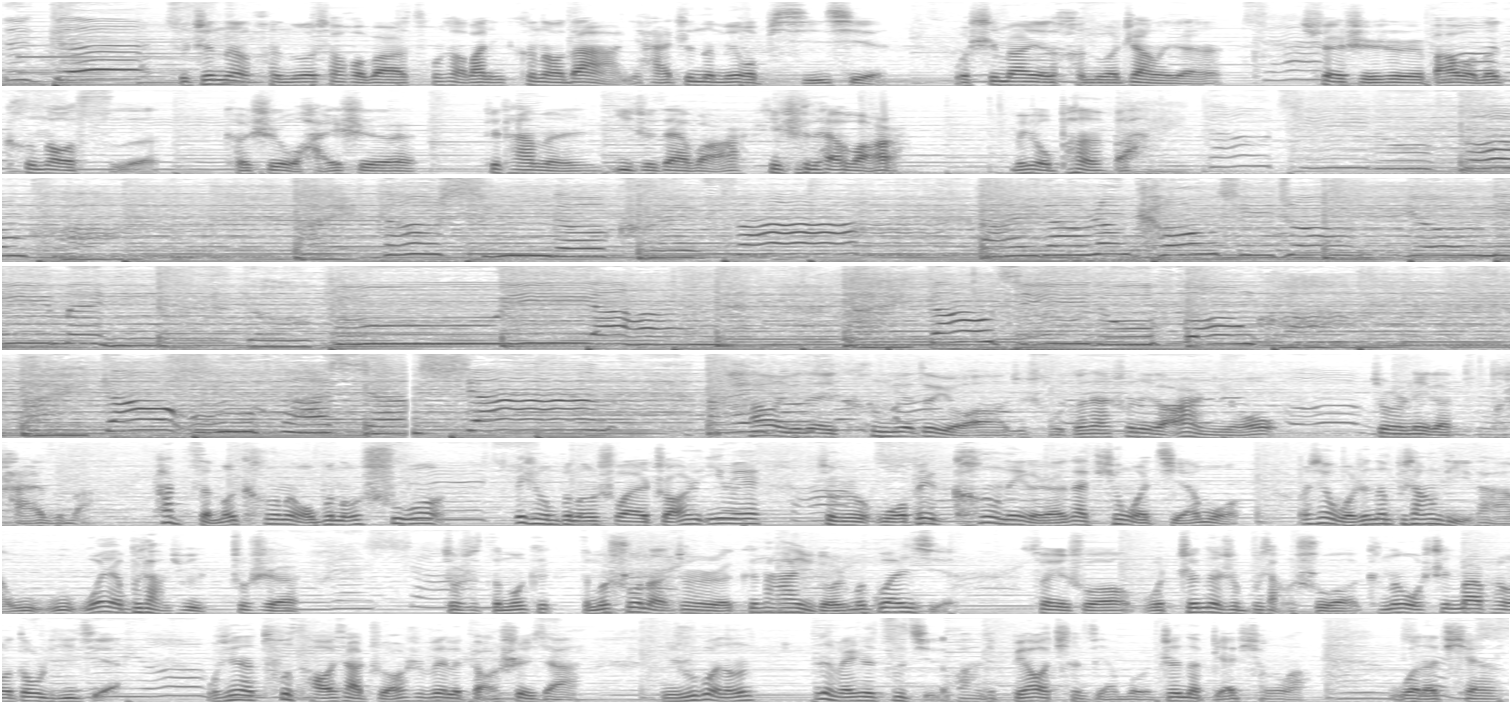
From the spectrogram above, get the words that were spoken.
的歌。就真的很多小伙伴从小把你坑到大，你还真的没有脾气。我身边也有很多这样的人，确实是把我的坑到死，可是我还是跟他们一直在玩，一直在玩，没有办法。爱到极度疯狂，爱到心都匮乏，爱到让空气中有你没你都不一样，爱到极度疯狂，爱到无法想象。还有一类坑爹队友啊，就是我刚才说那个二牛，就是那个孩子吧。他怎么坑呢？我不能说，为什么不能说呀？主要是因为就是我被坑的那个人在听我节目，而且我真的不想理他，我我我也不想去，就是就是怎么跟怎么说呢？就是跟他有什么关系？所以说我真的是不想说。可能我身边朋友都理解。我现在吐槽一下，主要是为了表示一下，你如果能认为是自己的话，就不要听节目了，真的别听了。我的天！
